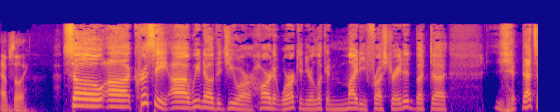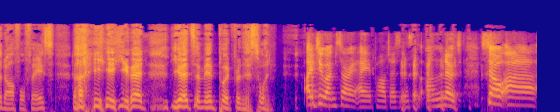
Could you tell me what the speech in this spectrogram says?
Absolutely. So, uh, Chrissy, uh, we know that you are hard at work and you're looking mighty frustrated, but uh, yeah, that's an awful face. Uh, you, you had you had some input for this one. I do. I'm sorry. I apologize. This is on the notes. So, uh,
